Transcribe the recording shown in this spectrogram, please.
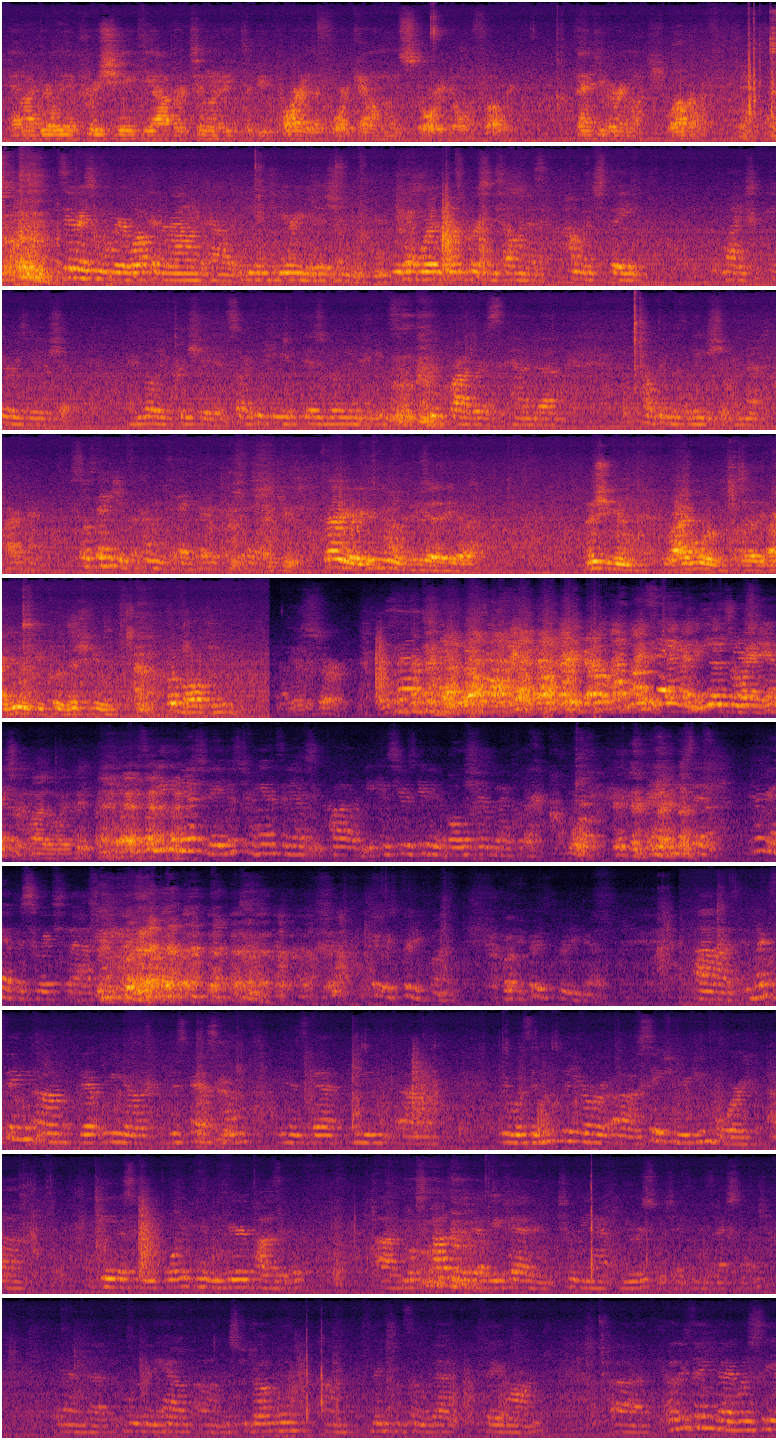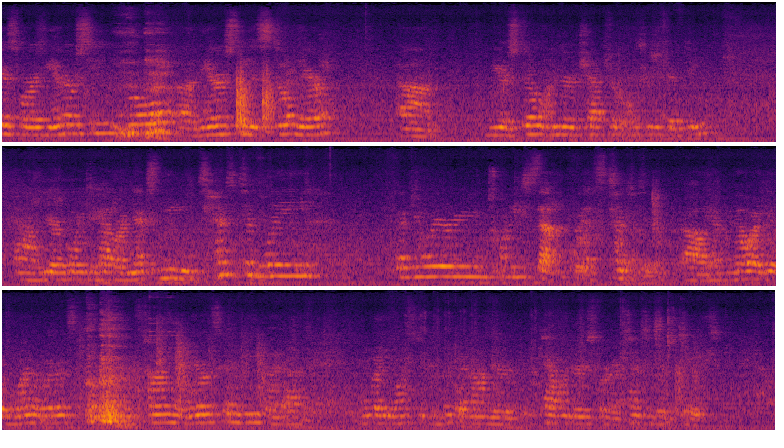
And I really appreciate the opportunity to be part of the Fort Calhoun story going forward. Thank you very much. Welcome. It's interesting, when we were walking around uh, the engineering division, we had more than one person telling us how much they liked Harry's leadership and really appreciate it. So I think he is really making some good progress and uh, helping with leadership in that department. So thank you for coming today, very appreciate it. Thank you. Barry, are you going to be a uh, Michigan rival of, uh, are you going to be for the Michigan football team? Yes, sir. I will say, I the think that's the right answer, by the way. meeting yesterday, Mr. Hanson actually caught him because he was giving a Bo Schembechler. And he said, you're gonna have to switch that. It was pretty fun, it was pretty good. Uh, the next thing, um, that we, uh, this past month is that we, uh, there was a nuclear, uh, safety review board, uh, gave us a report and it was very positive. Uh, most positive that we've had in two and a half years, which I think is excellent. And uh, we're going to have uh, Mr. Duggan um, mention some of that later on. Uh, The other thing that I want to say as far as the NRC role, uh, the NRC is still there. Um, We are still under chapter 0350. Uh, We are going to have our next meeting tentatively February 27th. That's tentative. Uh, I have no idea when or where it's, what time or where it's going to be, but uh, anybody wants to can put that on their calendars for a tentative date.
